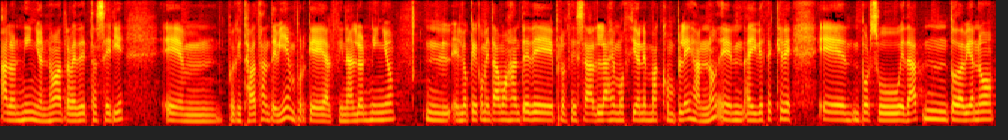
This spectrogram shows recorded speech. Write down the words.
a los niños, ¿no? A través de esta serie, eh, pues que está bastante bien, porque al final los niños, mm, es lo que comentábamos antes de procesar las emociones más complejas, ¿no? En- hay veces que eh, por su edad mm, todavía no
